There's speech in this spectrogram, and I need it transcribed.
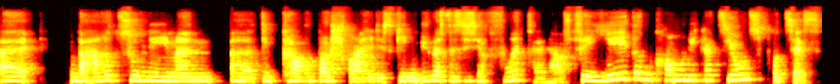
äh, wahrzunehmen, äh, die Körpersprache des Gegenübers, das ist ja vorteilhaft für jeden Kommunikationsprozess.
